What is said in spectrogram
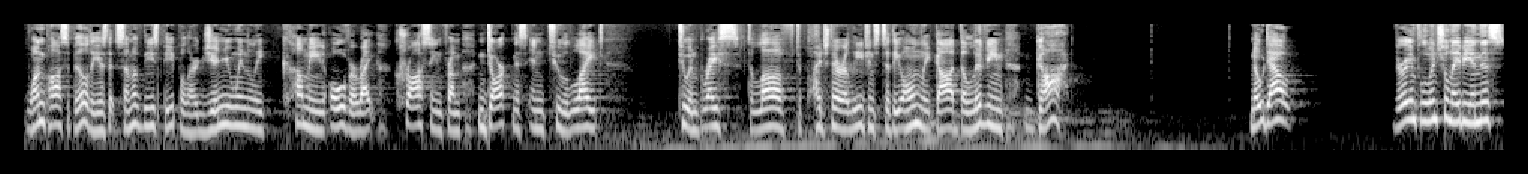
one possibility is that some of these people are genuinely coming over, right? Crossing from darkness into light to embrace, to love, to pledge their allegiance to the only God, the living God. No doubt, very influential maybe in this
